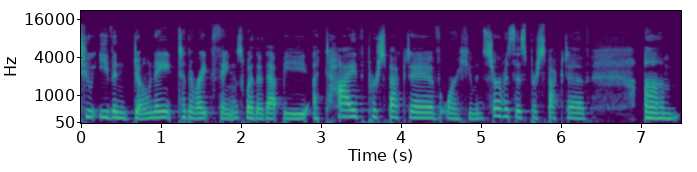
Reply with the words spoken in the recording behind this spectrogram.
to even donate to the right things, whether that be a tithe perspective or a human services perspective. Um,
